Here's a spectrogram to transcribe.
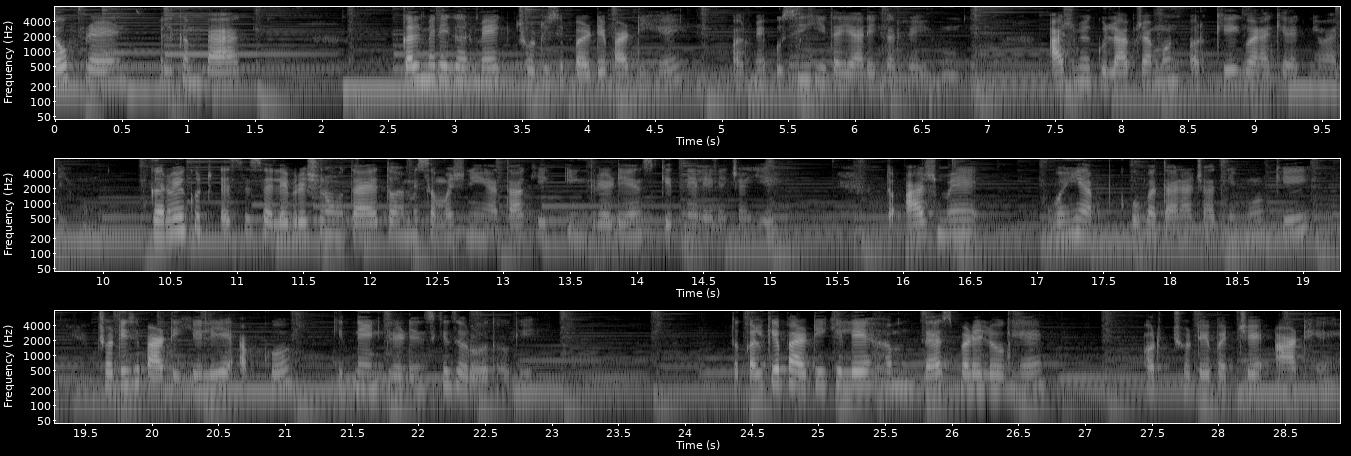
Hello friends, welcome back. कल मेरे घर में एक छोटी सी बर्थडे पार्टी है और मैं उसी की तैयारी कर रही हूँ। आज मैं गुलाब जामुन और केक बना के रखने वाली हूँ। घर में कुछ ऐसे सेलिब्रेशन होता है तो हमें समझ नहीं आता कि इंग्रेडिएंट्स कितने लेने चाहिए। तो आज मैं वही आपको बताना चाहती हूँ कि छोटी सी पार्टी के लिए आपको कितने इंग्रेडिएंट्स की ज़रूरत होगी। तो कल के पार्टी के लिए हम 10 बड़े लोग हैं और छोटे बच्चे आठ हैं।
